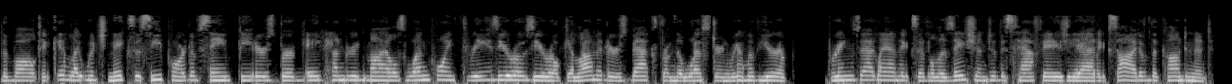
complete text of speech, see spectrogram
The Baltic Inlet which makes a seaport of St. Petersburg 800 miles 1.300 kilometers back from the western rim of Europe, brings Atlantic civilization to this half Asiatic side of the continent.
